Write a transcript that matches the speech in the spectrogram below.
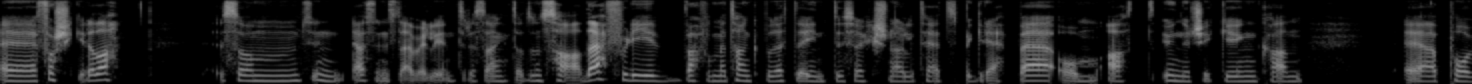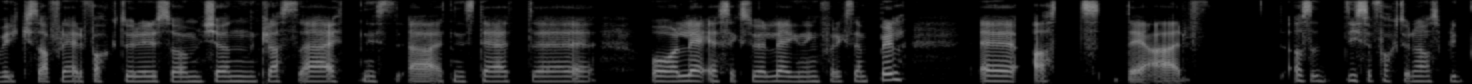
eh, forskere, da som jeg syns det er veldig interessant at hun sa det. fordi hvert fall med tanke på dette interseksjonalitetsbegrepet om at undertrykking kan eh, påvirkes av flere faktorer som kjønn, klasse, etnis etnisitet eh, og le seksuell legning, eksempel. Eh, at det er Altså, disse faktorene har også blitt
